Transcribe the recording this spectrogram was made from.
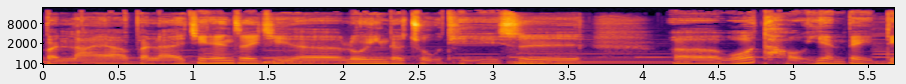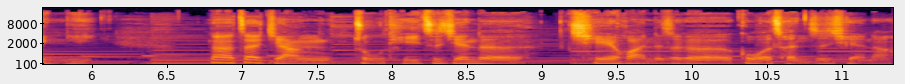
本来啊，本来今天这一集的录音的主题是，呃，我讨厌被定义。那在讲主题之间的。切换的这个过程之前呢、啊，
